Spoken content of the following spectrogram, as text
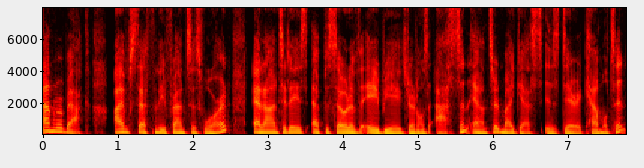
And we're back. I'm Stephanie Francis Ward. And on today's episode of ABA Journal's Asked and Answered, my guest is Derek Hamilton.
